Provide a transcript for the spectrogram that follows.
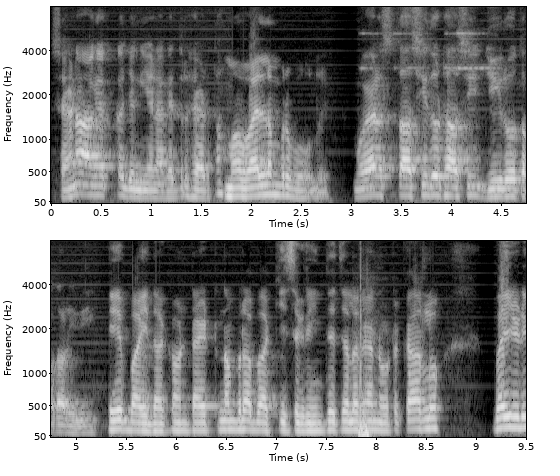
ਸਹਿਣਾ ਆ ਗਿਆ ਇੱਕ ਜੰਗੀਆਂ ਨਾਲ ਇਧਰ ਸਾਈਡ ਤੋਂ। ਮੋਬਾਈਲ ਨੰਬਰ ਬੋਲ ਦਿਓ। ਮੋਬਾਈਲ 87288043 ਦੀ ਇਹ ਬਾਈ ਦਾ ਕੰਟੈਕਟ ਨੰਬਰ ਆ ਬਾਕੀ ਸਕਰੀਨ ਤੇ ਚੱਲ ਰਿਹਾ ਨੋਟ ਕਰ ਲਓ। ਬਾਈ ਜਿਹੜੀ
